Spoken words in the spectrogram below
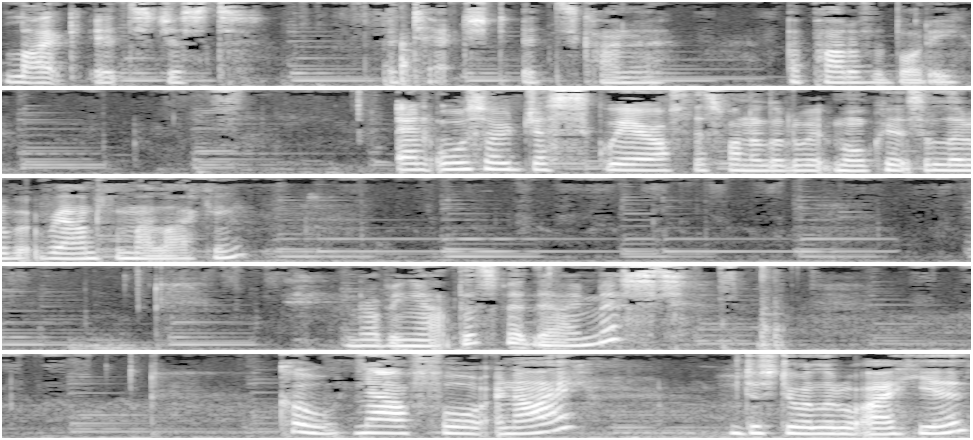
like it's just attached. It's kind of a part of the body. And also just square off this one a little bit more because it's a little bit round for my liking. rubbing out this bit that I missed. Cool, now for an eye, just do a little eye here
